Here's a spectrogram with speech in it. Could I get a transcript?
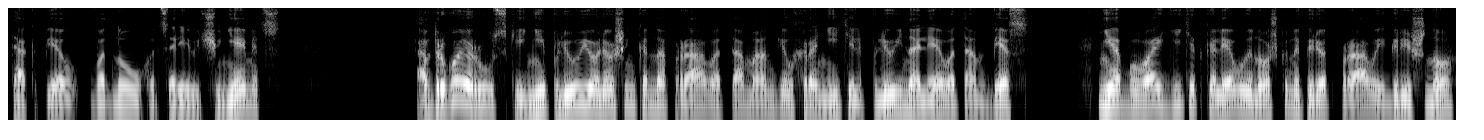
Так пел в одно ухо царевичу немец, а в другое русский. Не плюй, Алешенька, направо, там ангел-хранитель, плюй налево, там бес. Не обувай, дитятка, левую ножку наперед правой, грешно.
